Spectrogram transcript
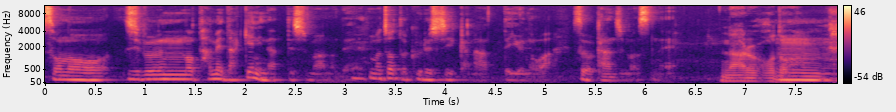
その自分のためだけになってしまうので、まあ、ちょっと苦しいかなっていうのはすごい感じますね。なるほど。うんなる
